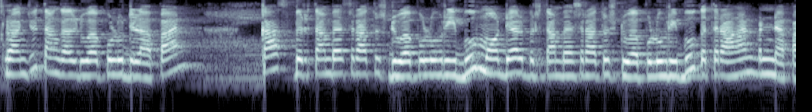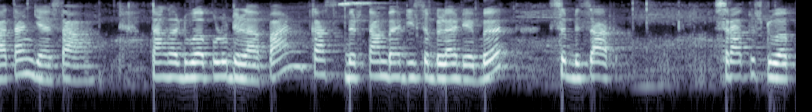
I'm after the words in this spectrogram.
Lanjut tanggal 28, kas bertambah 120.000, modal bertambah 120.000, keterangan pendapatan jasa. Tanggal 28, kas bertambah di sebelah debit sebesar 120.000,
